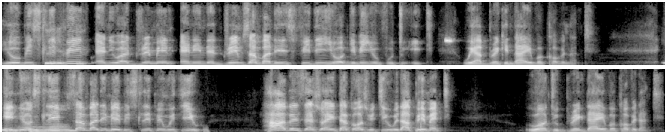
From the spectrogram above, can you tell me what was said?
You'll be sleeping and you are dreaming, and in the dream, somebody is feeding you or giving you food to eat. We are breaking that evil covenant. In your sleep, somebody may be sleeping with you, having sexual intercourse with you without payment. We want to break that evil covenant.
